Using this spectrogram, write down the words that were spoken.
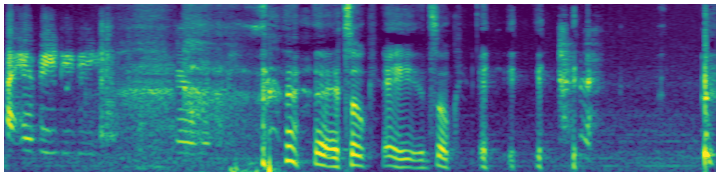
I have ADD. Bear with me. it's okay. It's okay.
